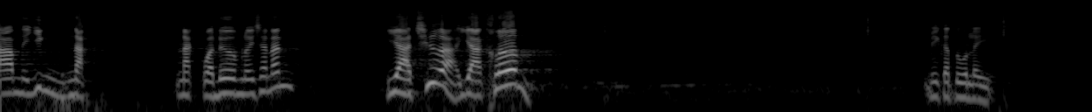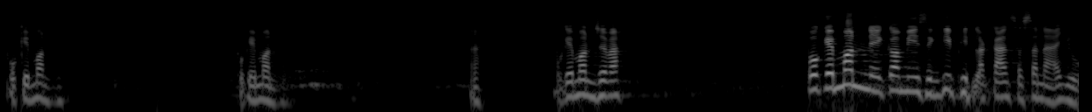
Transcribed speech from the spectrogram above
ตามเนี่ยยิ่งหนัก หนักกว่าเดิมเลยฉะนั้น อย่าเชื่อ อย่าเคลิ้มมีการ์ตูนอะไรอีกโปเกมอนไหมโปเกมอนอะโปเกมอนใช่ไหม โปเกมอนเนี่ยก็มีสิ่งที่ผิดหลักการศาสนาอยู่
